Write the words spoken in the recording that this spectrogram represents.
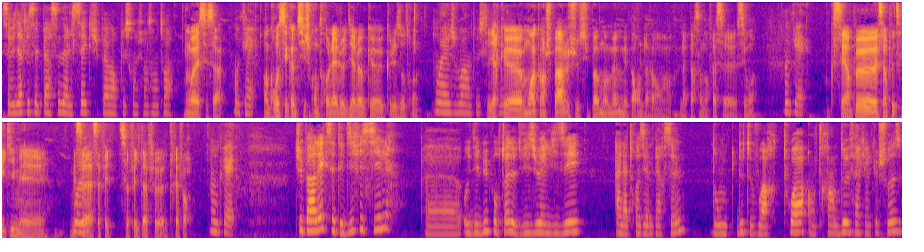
Ça veut dire que cette personne, elle sait que tu peux avoir plus confiance en toi. Ouais, c'est ça. Ok. En gros, c'est comme si je contrôlais le dialogue que, que les autres ont. Ouais, je vois un peu ce C'est-à-dire que moi, quand je parle, je suis pas moi-même, mais par contre, la, la personne en face, euh, c'est moi. dire. Donc c'est un peu, c'est un peu tricky, mais, mais Ouais. ça, ça, fait, ça fait le taf euh, très fort. Ok. Ok. Tu parlais que c'était difficile euh, au début pour toi de te visualiser à la troisième personne, donc de te voir toi en train de faire quelque chose.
